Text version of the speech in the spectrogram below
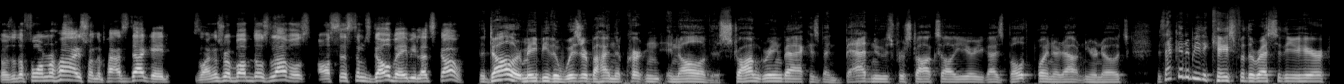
those are the former highs from the past decade. As long as we're above those levels, all systems go, baby. Let's go. The dollar may be the wizard behind the curtain in all of this. Strong greenback has been bad news for stocks all year. You guys both pointed out in your notes. Is that going to be the case for the rest of the year here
